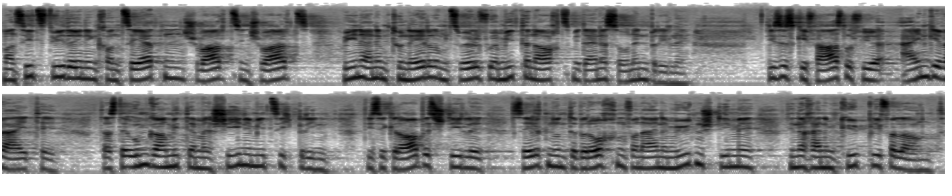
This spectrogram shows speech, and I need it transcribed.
man sitzt wieder in den Konzerten, schwarz in schwarz, wie in einem Tunnel um 12 Uhr mitternachts mit einer Sonnenbrille. Dieses Gefasel für Eingeweihte, das der Umgang mit der Maschine mit sich bringt, diese Grabesstille, selten unterbrochen von einer müden Stimme, die nach einem Küppli verlangt.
